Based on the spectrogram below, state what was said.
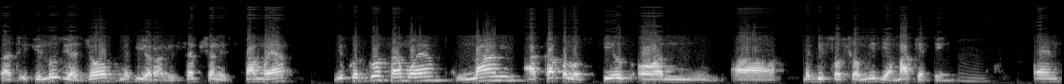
That if you lose your job, maybe you're a receptionist somewhere, you could go somewhere, learn a couple of skills on uh, maybe social media marketing, and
